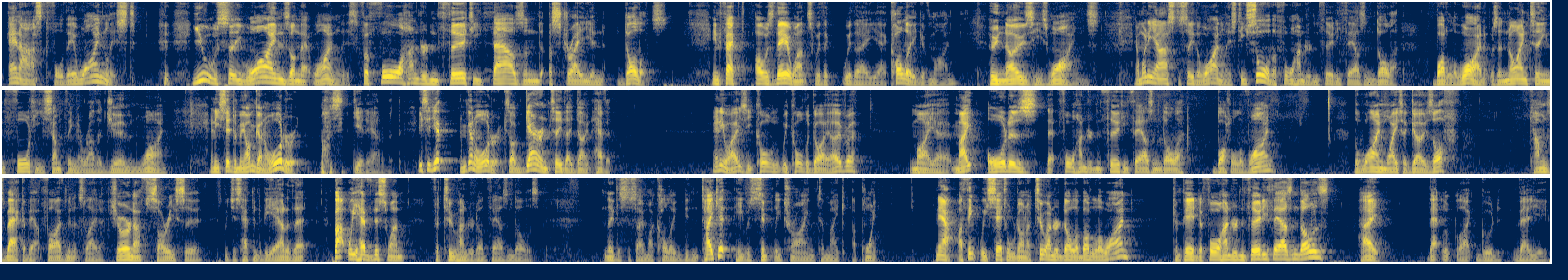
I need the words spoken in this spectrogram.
and ask for their wine list. you will see wines on that wine list for 430,000 Australian dollars. In fact, I was there once with a, with a uh, colleague of mine who knows his wines. And when he asked to see the wine list, he saw the $430,000 bottle of wine. It was a 1940 something or other German wine. And he said to me, I'm going to order it. I said, Get out of it. He said, Yep, I'm going to order it because I guarantee they don't have it. Anyways, he called, we called the guy over. My uh, mate orders that $430,000 bottle of wine. The wine waiter goes off, comes back about five minutes later. Sure enough, sorry, sir, we just happened to be out of that. But we have this one for 200 odd thousand dollars. Needless to say, my colleague didn't take it. He was simply trying to make a point. Now, I think we settled on a $200 bottle of wine compared to $430,000. Hey, that looked like good value.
